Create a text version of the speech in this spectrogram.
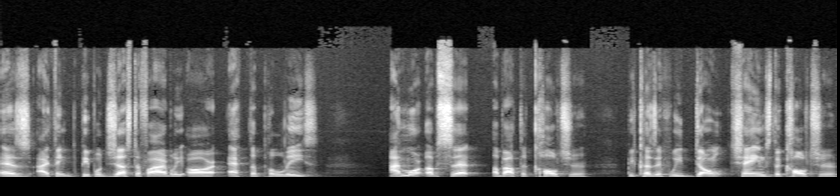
as I think people justifiably are at the police, I'm more upset about the culture because if we don't change the culture,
